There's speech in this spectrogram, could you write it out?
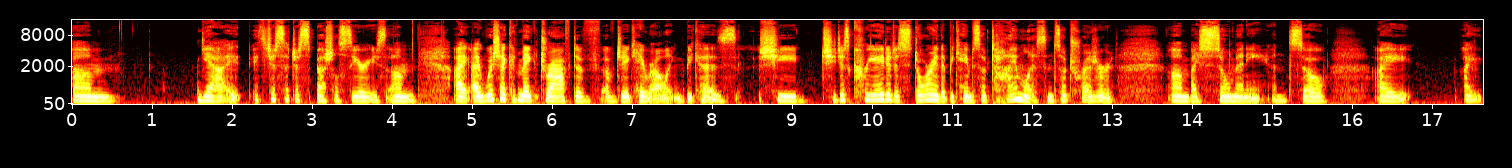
um, yeah, it it's just such a special series. Um, I I wish I could make draft of of J.K. Rowling because she she just created a story that became so timeless and so treasured um, by so many. And so I I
